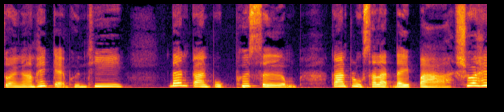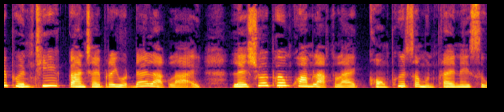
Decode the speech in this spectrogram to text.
สวยงามให้แก่พื้นที่ ด้านการปลูกพืชเสริม การปลูกสลัดใดป่า ช่วยให้พื้นที่การใช้ประโยชน์ได้หลากหลาย และช่วยเพิ่มความหลากหลายของพืชสมุนไพรในสวน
